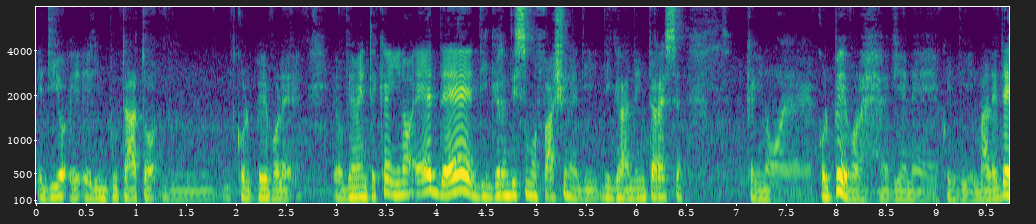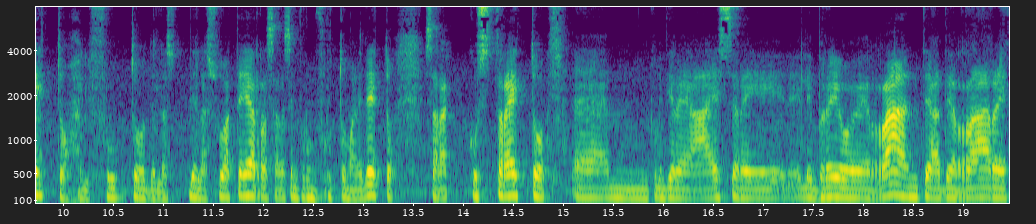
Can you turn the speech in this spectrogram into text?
è Dio e, l'imputato, mh, il colpevole è ovviamente Caino, ed è di grandissimo fascino e di, di grande interesse. Caino è colpevole, viene quindi maledetto, il frutto della, della, sua terra sarà sempre un frutto maledetto, sarà costretto ehm, dire, a essere l'ebreo errante, ad errare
